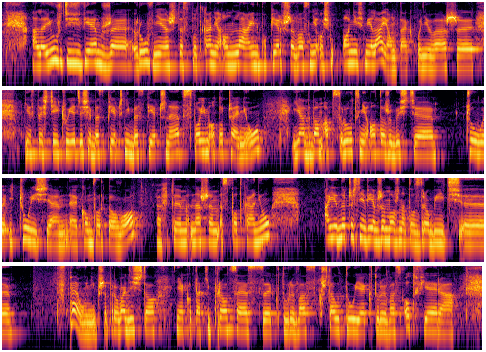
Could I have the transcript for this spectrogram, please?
Ale już dziś wiem, że również te spotkania online po pierwsze Was nie onieśmielają, tak, ponieważ e, jesteście i czujecie się bezpieczni, bezpieczne w swoim otoczeniu. Ja dbam absolutnie o to, żebyście czuły i czuli się e, komfortowo w tym naszym spotkaniu, a jednocześnie wiem, że można to zrobić e, w pełni, przeprowadzić to jako taki proces, który Was kształtuje, który Was otwiera,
